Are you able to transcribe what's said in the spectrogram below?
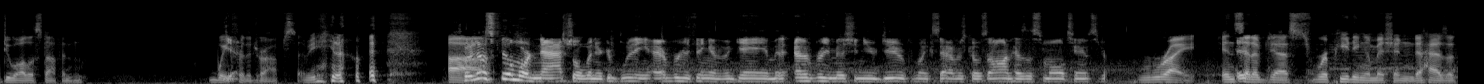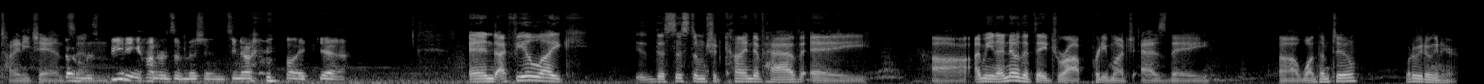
do all the stuff and wait Yeah. for the drops. I mean, you know. Uh, But it does feel more natural when you're completing everything in the game, and every mission you do from like Savage Coast on has a small chance to Right. Instead It- of just repeating a mission that has a tiny chance. And, repeating hundreds of missions. You know, like yeah, and I feel like the system should kind of have a. Uh, I mean, I know that they drop pretty much as they uh, want them to. What are we doing in here?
